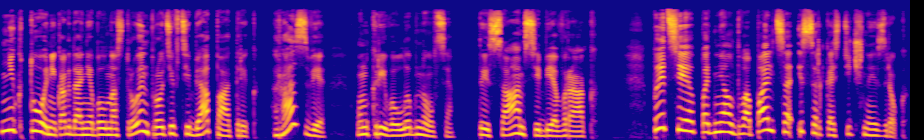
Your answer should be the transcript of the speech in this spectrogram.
«Никто никогда не был настроен против тебя, Патрик. Разве?» Он криво улыбнулся. «Ты сам себе враг». Пэтси поднял два пальца и саркастично изрек.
